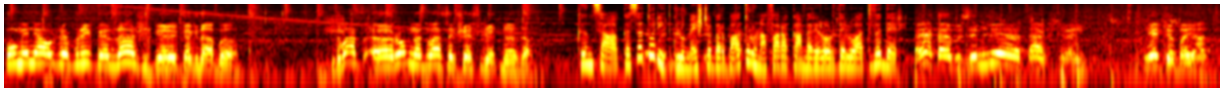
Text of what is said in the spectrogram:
У меня уже фрика, знаешь, когда был? 20, ровно 26 лет назад. Când s-a căsătorit, glumește bărbatul în afara camerelor de luat vederi. Это в земле, так что нечего бояться.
